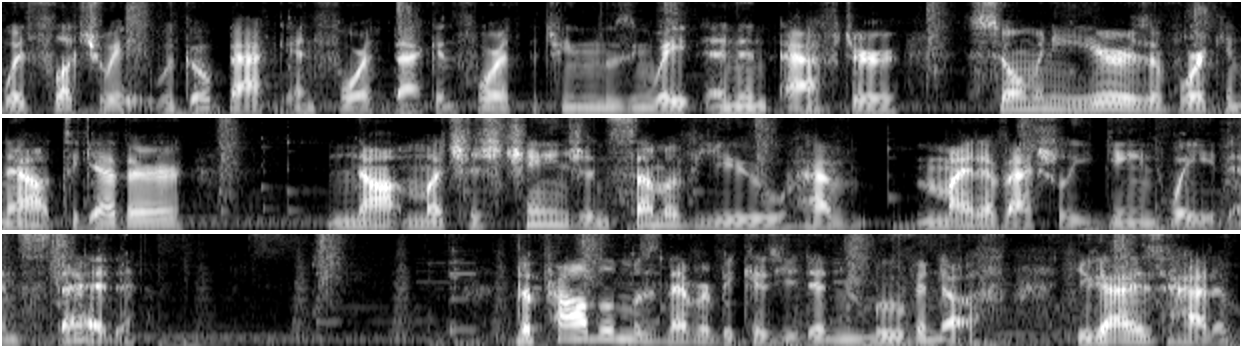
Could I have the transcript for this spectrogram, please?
would fluctuate, would go back and forth, back and forth between losing weight. And then after so many years of working out together, not much has changed, and some of you have might have actually gained weight instead. The problem was never because you didn't move enough. You guys had a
